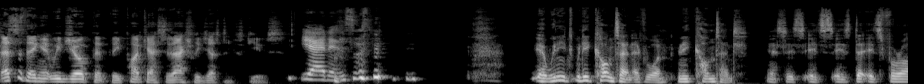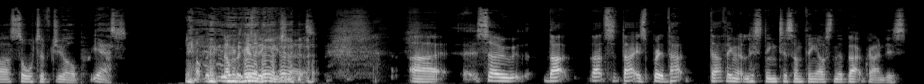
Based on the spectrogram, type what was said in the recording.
That's the thing that we joke that the podcast is actually just an excuse. Yeah, it is. Yeah, we need we need content, everyone. We need content. Yes, it's it's it's it's for our sort of job. Yes, not, not because we're huge nerds. Uh, so that that's that is brilliant. That that thing that listening to something else in the background is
